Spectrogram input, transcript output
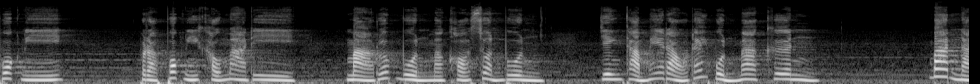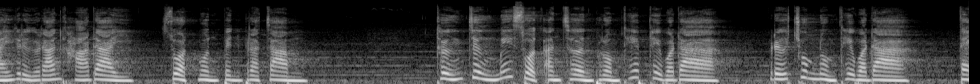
พวกนี้เพราะพวกนี้เขามาดี มาร่วมบุญมาขอส่วนบุญ ยิ่งทำให้เราได้บุญมากขึ้น บ้านไหนหรือร้านค้าใด สวดมนต์เป็นประจำ ถึงจึงไม่สวดอัญเชิญพรหมเทพเทวดา หรือชุมนุมเทวดา แต่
